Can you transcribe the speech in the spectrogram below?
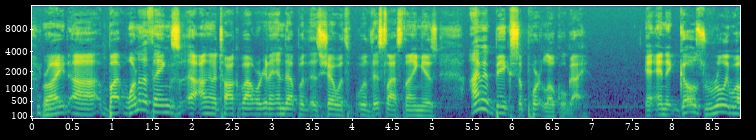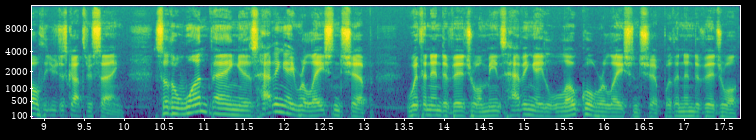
right uh, but one of the things uh, i'm going to talk about we're going to end up with this show with, with this last thing is i'm a big support local guy and it goes really well with what you just got through saying so the one thing is having a relationship with an individual means having a local relationship with an individual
